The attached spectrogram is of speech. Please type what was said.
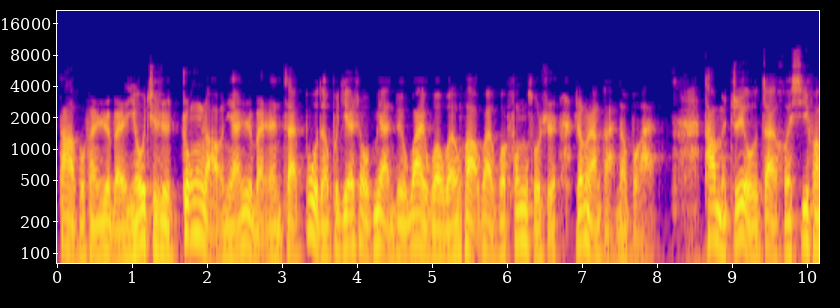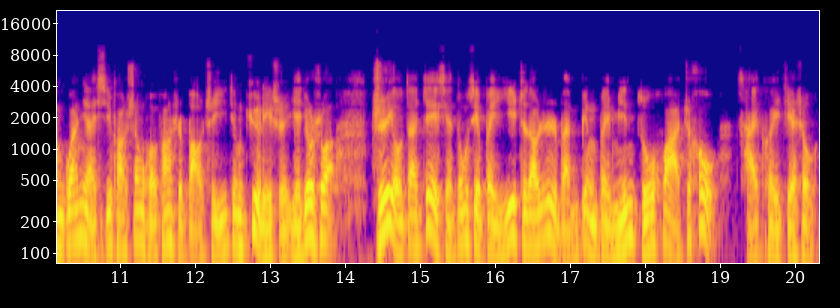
大部分日本人，尤其是中老年日本人，在不得不接受面对外国文化、外国风俗时，仍然感到不安。他们只有在和西方观念、西方生活方式保持一定距离时，也就是说，只有在这些东西被移植到日本并被民族化之后，才可以接受。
